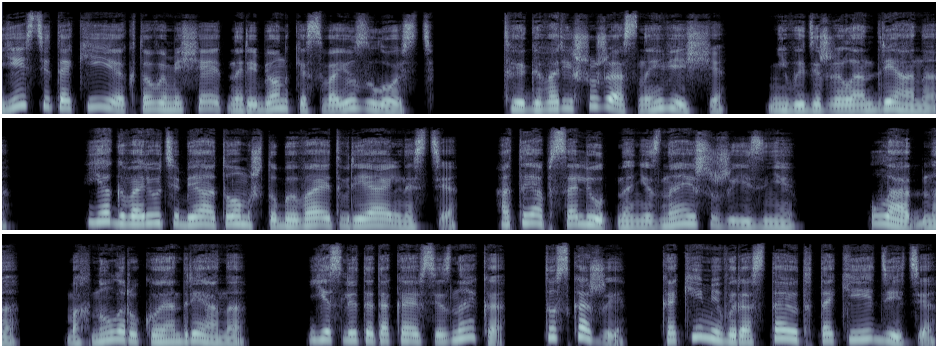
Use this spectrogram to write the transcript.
есть и такие, кто вымещает на ребенке свою злость. «Ты говоришь ужасные вещи», — не выдержала Андриана. «Я говорю тебе о том, что бывает в реальности, а ты абсолютно не знаешь жизни». «Ладно», — махнула рукой Андриана. «Если ты такая всезнайка, то скажи, какими вырастают такие дети,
